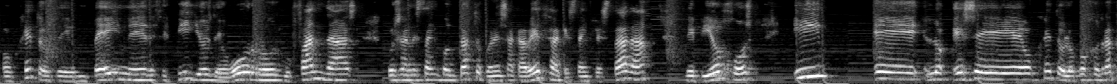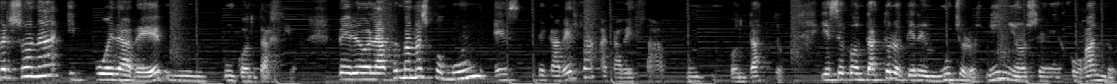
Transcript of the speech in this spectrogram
objetos, de un peine, de cepillos, de gorros, bufandas, pues han estado en contacto con esa cabeza que está infestada de piojos y eh, ese objeto lo coge otra persona y puede haber un, contagio. Pero la forma más común es de cabeza a cabeza, un contacto. Y ese contacto lo tienen mucho los niños eh, jugando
